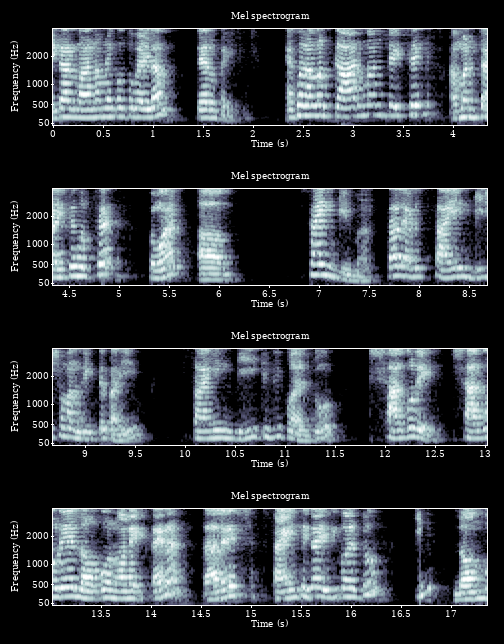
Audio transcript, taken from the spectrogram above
এটার মান আমরা কত পাইলাম? তেরো পাইছি। এখন আমার কার মান চাইছে? আমার চাইছে হচ্ছে তোমার সাইন বির মান। তাহলে আমি সাইন বি সমান লিখতে পারি। Sine B is equal to সাগরে সাগরে লবণ অনেক, তাই না? তাহলে sine theta is equal to কি? লম্ব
